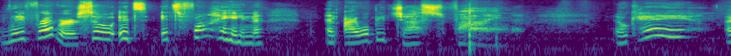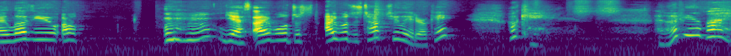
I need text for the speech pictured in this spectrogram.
live forever. So it's it's fine. And I will be just fine. Okay. I love you. I'll Mm-hmm. Yes, I will just I will just talk to you later, okay? Okay. I love you. Bye.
